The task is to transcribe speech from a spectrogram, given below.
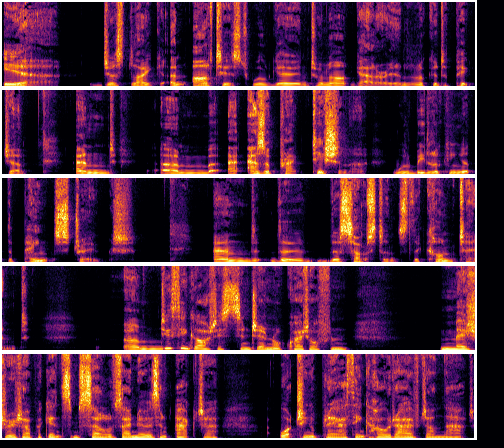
ear, just like an artist will go into an art gallery and look at a picture, and um, as a practitioner, will be looking at the paint strokes and the the substance, the content. Um, Do you think artists in general quite often measure it up against themselves? I know as an actor, watching a play, I think, how would I have done that?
